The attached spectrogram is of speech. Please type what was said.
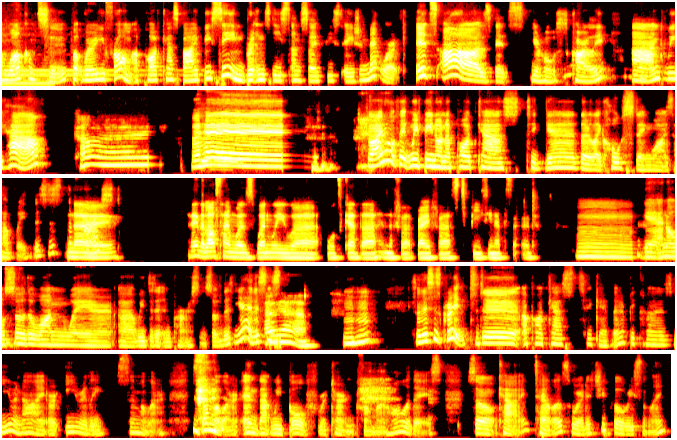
And welcome to But Where Are You From? A podcast by Be Seen, Britain's East and Southeast Asian network. It's us. It's your host, Carly, and we have Kai. Hey. so I don't think we've been on a podcast together, like hosting wise, have we? This is the No. first. I think the last time was when we were all together in the very first Be Seen episode. Mm, yeah, and also the one where uh, we did it in person. So this, yeah, this is Oh is yeah. Mm-hmm. So this is great to do a podcast together because you and I are eerily similar, similar in that we both returned from our holidays. So Kai, tell us where did you go recently?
